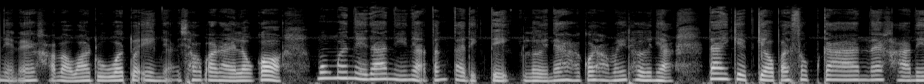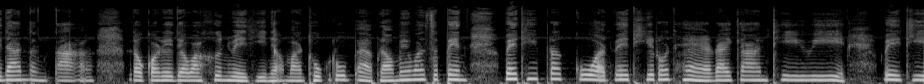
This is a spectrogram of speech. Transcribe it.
เนี่ยนะคะแบบว่ารู้ว่าตัวเองเนี่ยชอบอะไรแล้วก็มุ่งมั่นในด้านนี้เนี่ยตั้งแต่เด็กๆเลยนะคะก็ทำให้เธอเนี่ยได้เก็บเกี่ยวประสบการณ์นะคะในด้านต่างๆแล้วก็เรียกได้ว่าขึ้นเวทีเนี่ยมาทุกรูปแบบแล้วไม่ว่าจะเป็นเวทีประกวด เวทีรถแห่รายการทีวี เวที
